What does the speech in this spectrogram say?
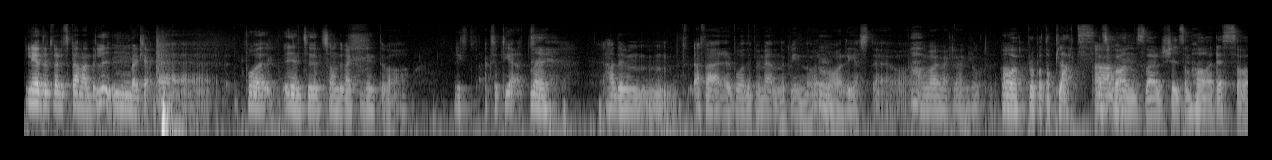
Levde ett väldigt spännande liv. mm, verkligen. Eh, på, I en tid som det verkligen inte var riktigt accepterat. Nej. Hade mm, affärer både med män och kvinnor Mm. och reste. Och hon var ju verkligen en globetrotter. Och Ja. apropå ta plats, Ja. alltså vara en sån här tjej som hördes och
